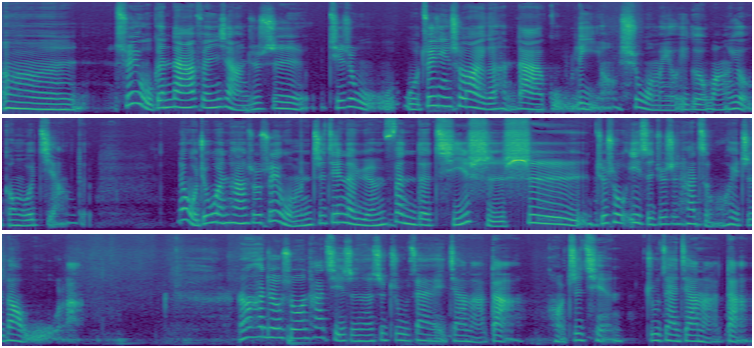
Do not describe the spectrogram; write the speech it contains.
嗯，所以我跟大家分享，就是其实我我我最近受到一个很大的鼓励哦，是我们有一个网友跟我讲的。那我就问他说，所以我们之间的缘分的起始是，就说意思就是他怎么会知道我啦？然后他就说，他其实呢是住在加拿大，好，之前住在加拿大。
